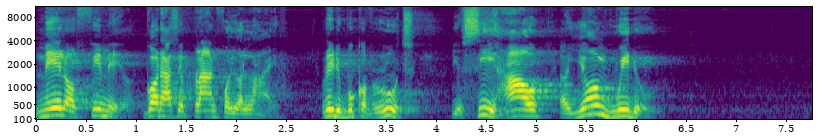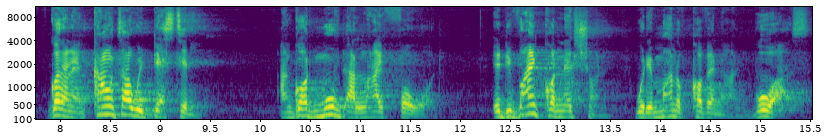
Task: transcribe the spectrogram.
male or female. God has a plan for your life. Read the book of Ruth. You see how a young widow got an encounter with destiny, and God moved her life forward. A divine connection with a man of covenant, Boaz,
